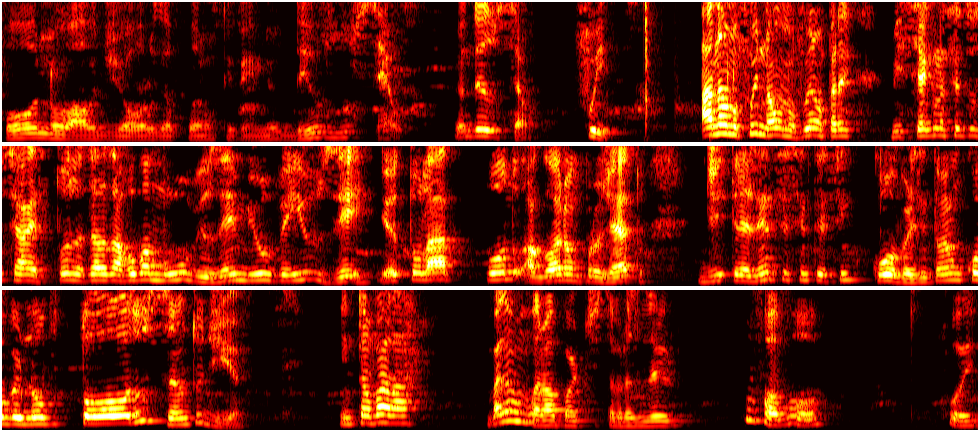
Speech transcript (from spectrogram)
fonoaudióloga pro ano que vem. Meu Deus do céu. Meu Deus do céu. Fui. Ah, não, não fui não, não fui não, peraí. Me segue nas redes sociais, todas elas, arroba movies, M-U-V-U-Z. Eu tô lá pondo agora um projeto de 365 covers, então é um cover novo todo santo dia. Então vai lá, vai dar uma moral pro artista brasileiro, por favor. Foi.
